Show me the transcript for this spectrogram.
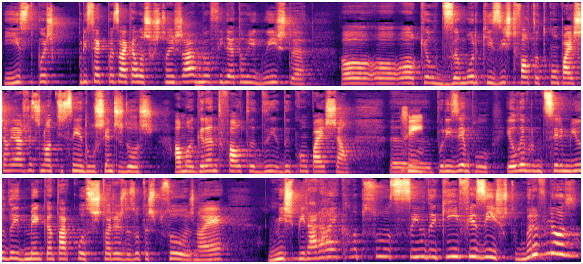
e isso depois, por isso é que depois há aquelas questões, já ah, o meu filho é tão egoísta, ou, ou, ou, aquele desamor que existe, falta de compaixão, e às vezes noto isso em adolescentes de hoje. Há uma grande falta de, de compaixão. Eh, Sim. Uh, por exemplo, eu lembro-me de ser miúda e de me encantar com as histórias das outras pessoas, não é? me inspirar, ai, aquela pessoa saiu daqui e fez isto, maravilhoso.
